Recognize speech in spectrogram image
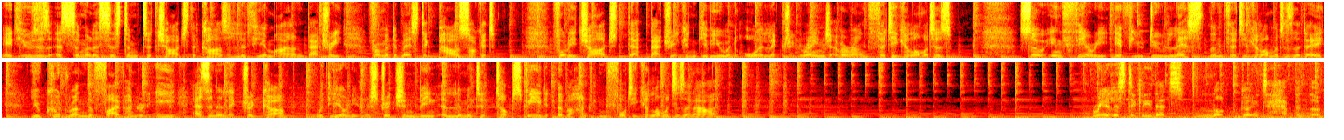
it uses a similar system to charge the car's lithium-ion battery from a domestic power socket. Fully charged, that battery can give you an all-electric range of around 30 kilometers. So in theory, if you do less than 30 kilometers a day, you could run the 500e as an electric car, with the only restriction being a limited top speed of 140 kilometers an hour. Realistically, that's not going to happen though.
